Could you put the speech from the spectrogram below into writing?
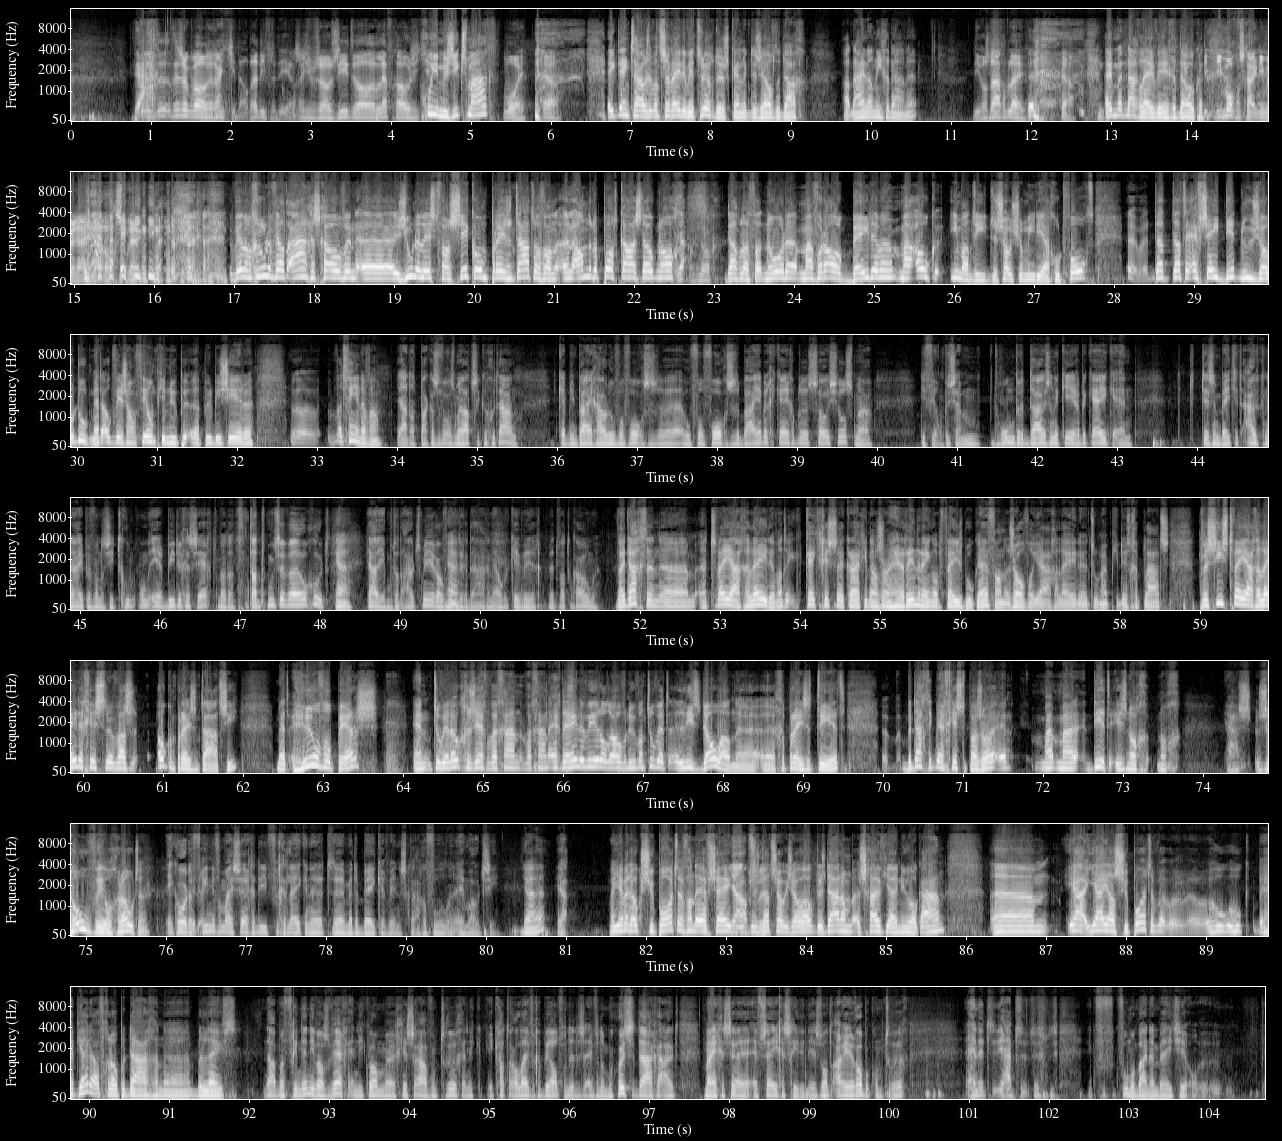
Ja. Het, het is ook wel een ratje dan, hè, die Vladeris. Als je hem zo ziet, wel een lefgozertje. Goede muzieksmaak. Mooi, ja. Ik denk trouwens, want ze reden weer terug dus kennelijk dezelfde dag. Had Nijland niet gedaan, hè? Die was daar gebleven. ja. En met nachtleven ingedoken. Die, die mocht waarschijnlijk niet meer rijden na dat gesprek. Willem Groeneveld aangeschoven, eh, journalist van Sikkom, presentator van een andere podcast ook nog. Ja, ook nog. Dagblad van het Noorden, maar vooral ook Bedemen. Maar ook iemand die de social media goed volgt. Eh, dat, dat de FC dit nu zo doet, met ook weer zo'n filmpje nu pu- eh, publiceren. Eh, wat vind je daarvan? Ja, dat pakken ze volgens mij hartstikke goed aan. Ik heb niet bijgehouden hoeveel volgers, ze, hoeveel volgers ze erbij hebben gekregen op de socials. Maar die filmpjes zijn honderdduizenden keren bekeken. En het is een beetje het uitknijpen van de citroen, oneerbiedig gezegd. Maar dat, dat doen ze wel heel goed. Ja. Ja, je moet dat uitsmeren over Ja. meerdere dagen. En elke keer weer met wat komen. Wij dachten ehm, eh, twee jaar geleden, want ik, kijk, gisteren krijg je dan zo'n herinnering op Facebook hè, van zoveel jaar geleden, toen heb je dit geplaatst. Precies twee jaar geleden, gisteren was ook een presentatie met heel veel pers. En toen werd ook gezegd, we gaan, we gaan echt de hele wereld over nu. Want toen werd Lies Doan eh, eh, gepresenteerd. Bedacht ik ben gisteren pas hoor. En, maar, maar dit is nog, nog ja, zoveel groter. Ik hoorde vrienden van mij zeggen die vergeleken het eh, met de bekerwinst qua gevoel en emotie. Ja, hè? Ja. Maar jij bent ook supporter van de FC, dus absoluut. dat sowieso ook. Dus daarom schuif jij nu ook aan. Ehm, ja, jij als supporter, hoe, hoe heb jij de afgelopen dagen eh, beleefd? Nou, mijn vriendin die was weg en die kwam eh, gisteravond terug. En ik, ik had er al even gebeld, want dit is een van de mooiste dagen uit mijn FC-geschiedenis. Want Arjen Robben komt terug. En het, ja, het- het- ik, voel me bijna een beetje eh,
